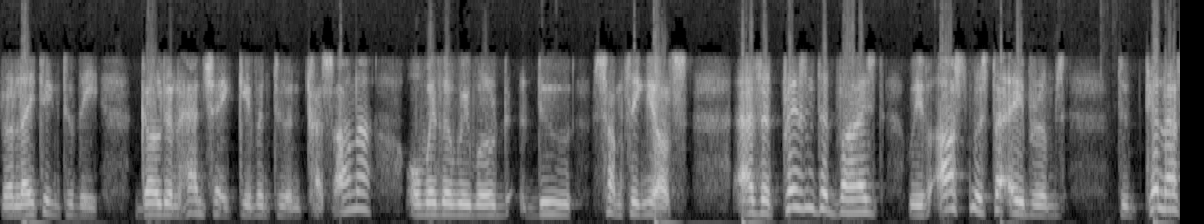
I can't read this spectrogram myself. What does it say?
relating to the golden handshake given to Nxasana, or whether we will do something else. As at present advised, we've asked Mr. Abrahams to tell us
